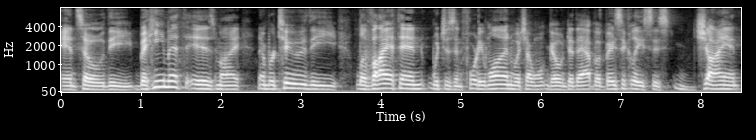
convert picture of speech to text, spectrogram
And so the behemoth is my number two. The Leviathan, which is in 41, which I won't go into that, but basically it's this giant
